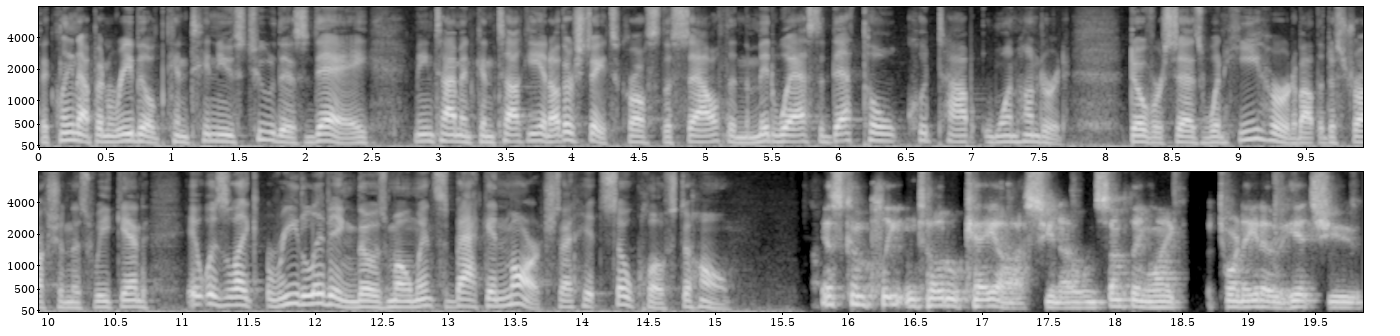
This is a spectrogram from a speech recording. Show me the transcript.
The cleanup and rebuild continues to this day. Meantime, in Kentucky and other states across the South and the Midwest, the death toll could top 100. Dover says when he heard about the destruction this weekend, it was like reliving those moments back in March that hit so close to home. It's complete and total chaos. You know, when something like a tornado hits you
